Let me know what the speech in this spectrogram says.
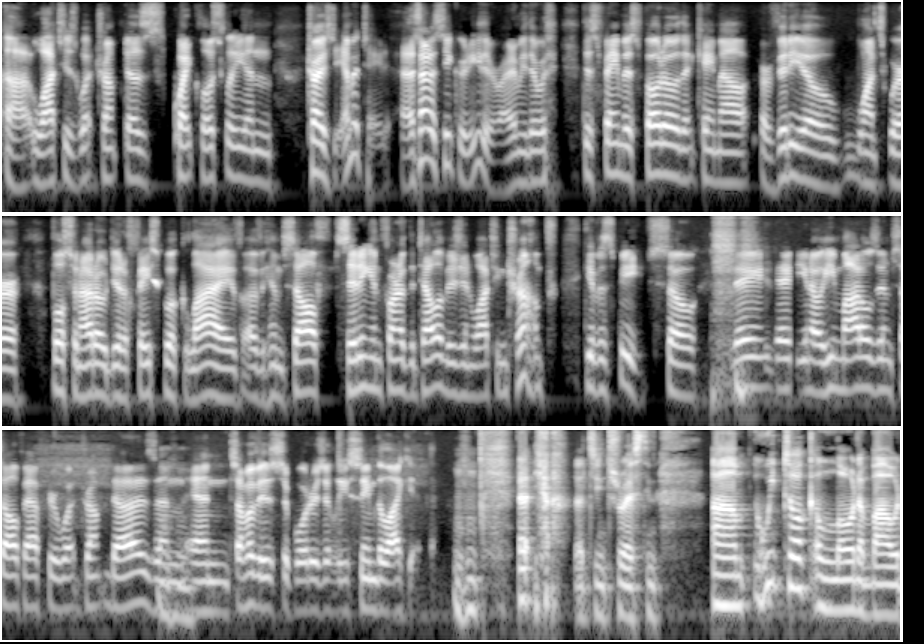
uh, watches what Trump does quite closely and tries to imitate it. That's not a secret either, right? I mean, there was this famous photo that came out or video once where Bolsonaro did a Facebook live of himself sitting in front of the television watching Trump give a speech. So they, they you know, he models himself after what Trump does, and mm-hmm. and some of his supporters at least seem to like it. Mm-hmm. Uh, yeah, that's interesting. Um, we talk a lot about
